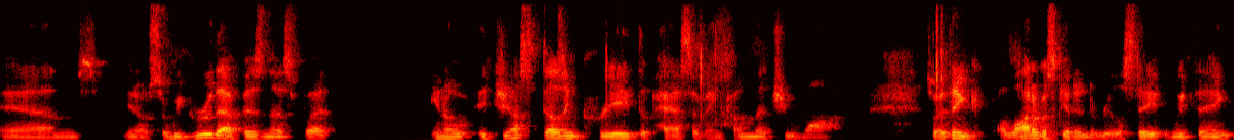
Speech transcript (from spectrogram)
and you know, so we grew that business, but you know, it just doesn't create the passive income that you want. So I think a lot of us get into real estate and we think,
